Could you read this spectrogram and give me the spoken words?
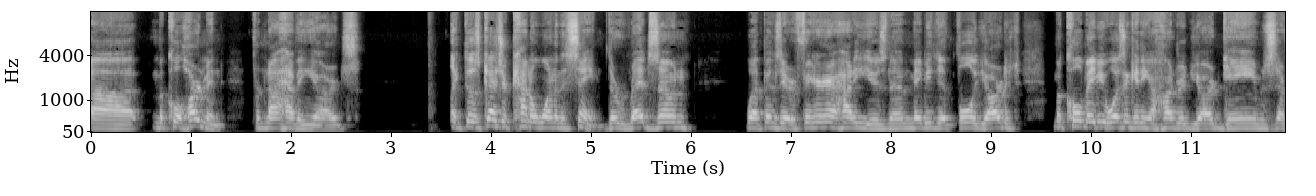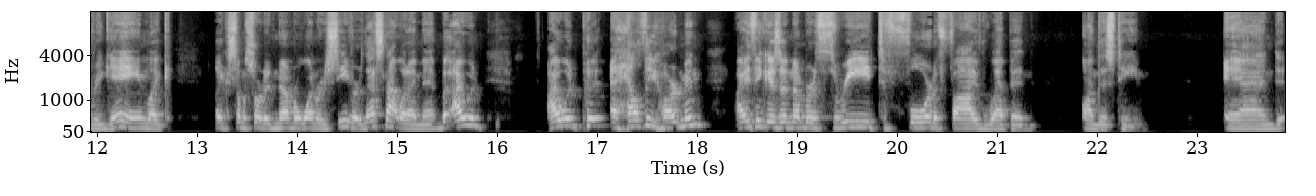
uh Mecole Hardman for not having yards like those guys are kind of one and the same. They're red zone weapons. They were figuring out how to use them. Maybe the full yardage. Mecole maybe wasn't getting hundred yard games every game, like like some sort of number one receiver. That's not what I meant. But I would I would put a healthy Hardman. I think as a number three to four to five weapon on this team, and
